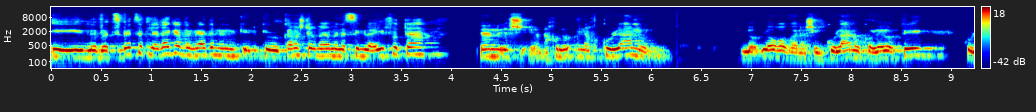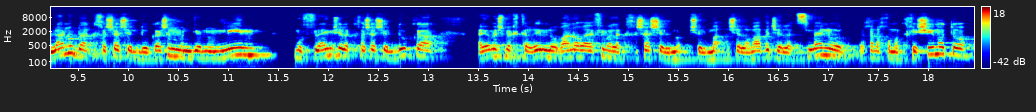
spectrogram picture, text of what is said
היא מבצבצת לרגע ומיד הם כאילו כמה שיותר מהר מנסים להעיף אותה כן, יש, אנחנו, אנחנו כולנו, לא, לא רוב האנשים, כולנו, כולל אותי, כולנו בהכחשה של דוקה, יש לנו מנגנונים מופלאים של הכחשה של דוקה, היום יש מחקרים נורא נורא יפים על הכחשה של, של, של המוות של עצמנו, איך אנחנו מכחישים אותו,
